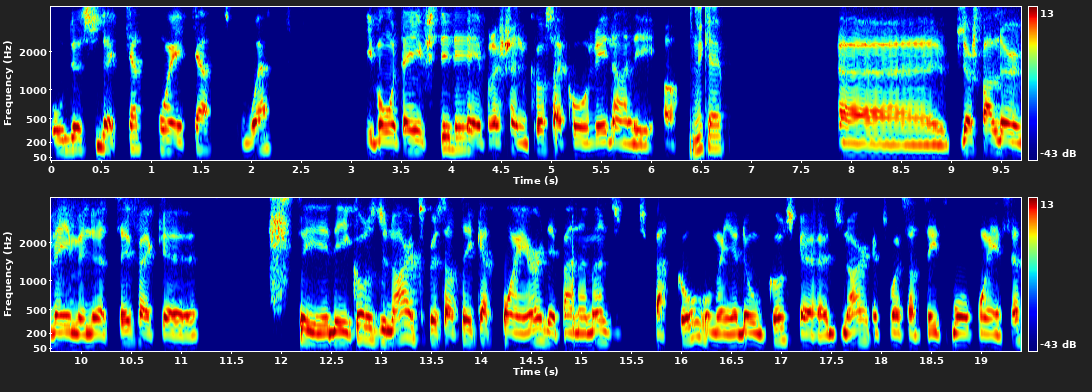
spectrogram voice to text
au-dessus de 4.4 watts, ils vont t'inviter dans les prochaines courses à courir dans les A. OK. Euh, puis là, je parle d'un 20 minutes, tu sais, fait que des courses d'une heure, tu peux sortir 4.1 dépendamment du, du parcours, mais il y a d'autres courses d'une heure que tu vas sortir 3.7,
